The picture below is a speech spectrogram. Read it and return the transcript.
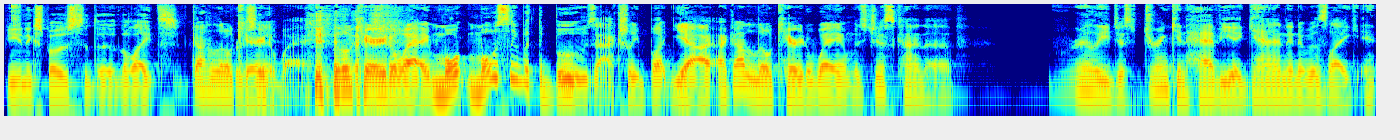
being exposed to the, the lights? got a little carried se. away. A little carried away. More mostly with the booze actually, but yeah, I, I got a little carried away and was just kind of really just drinking heavy again and it was like e-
